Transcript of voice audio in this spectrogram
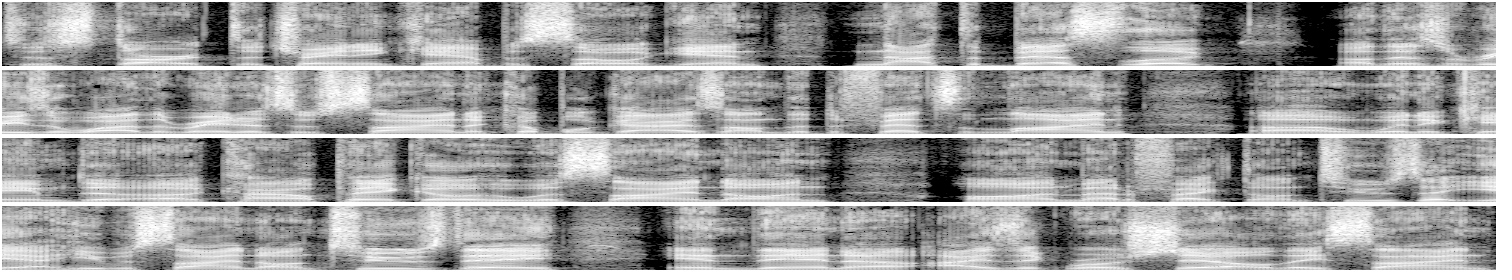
to start the training camp. So, again, not the best look. Uh, there's a reason why the Raiders have signed a couple guys on the defensive line. Uh, when it came to uh, Kyle Peko, who was signed on, on matter of fact, on Tuesday. Yeah, he was signed on Tuesday, and then uh, Isaac Rochelle they signed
